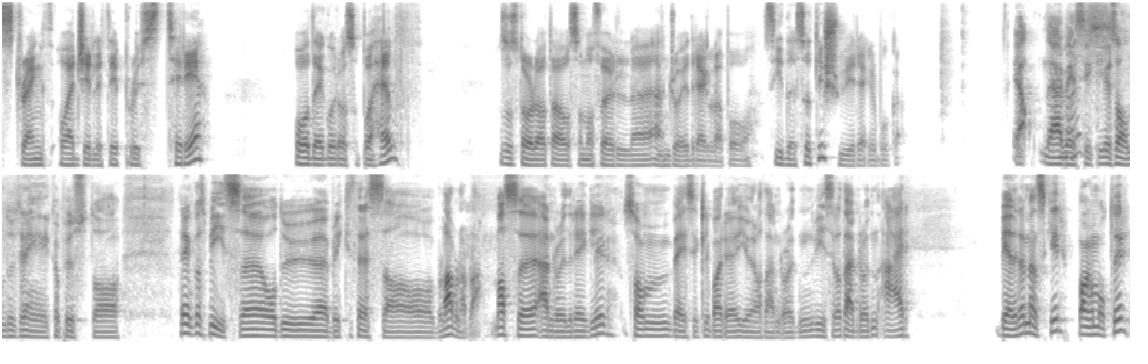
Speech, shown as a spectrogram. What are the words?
strength og agility pluss tre. Og det går også på health. Og så står det at jeg også må følge Android-regler på side 77 i regelboka. Ja, det er Nice. basically sånn. Du trenger ikke å puste og trenger ikke å spise, og du eh, blir ikke stressa og bla, bla, bla. Masse Android-regler som basically bare gjør at Androiden viser at Androiden er bedre enn mennesker på mange måter,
